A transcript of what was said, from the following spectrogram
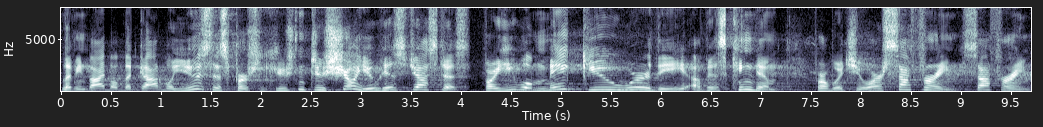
Living Bible, but God will use this persecution to show you his justice, for he will make you worthy of his kingdom for which you are suffering. Suffering.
